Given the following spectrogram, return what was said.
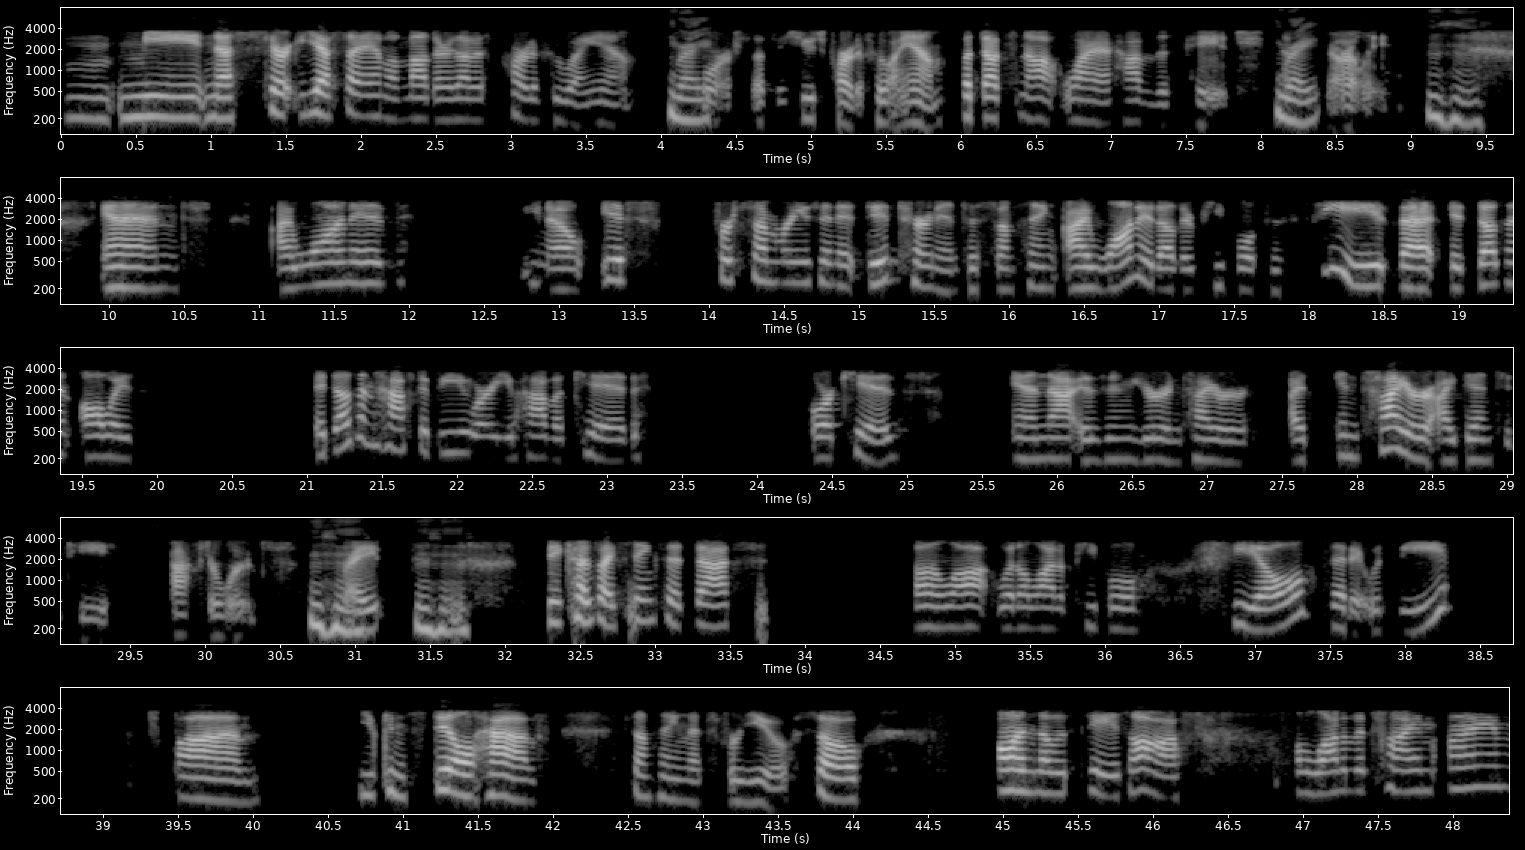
m- me necessarily. Yes, I am a mother. That is part of who I am. Right. Of course, that's a huge part of who I am. But that's not why I have this page Right. necessarily. Mhm. And I wanted, you know, if for some reason it did turn into something, I wanted other people to see that it doesn't always it doesn't have to be where you have a kid or kids and that is in your entire entire identity afterwards, Mhm. right? Mhm. because I think that that's a lot what a lot of people feel that it would be. Um, you can still have something that's for you. So on those days off, a lot of the time I'm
